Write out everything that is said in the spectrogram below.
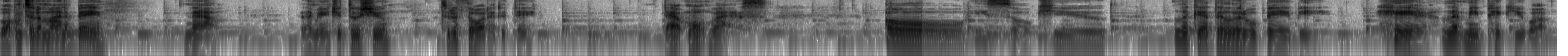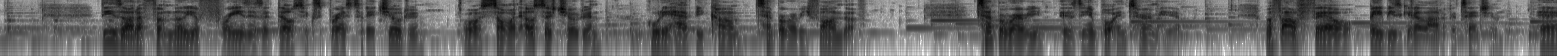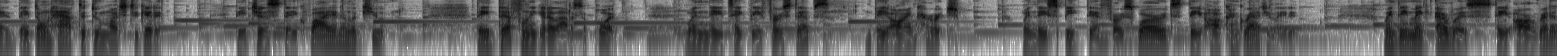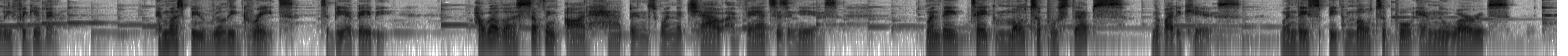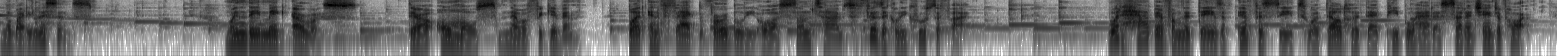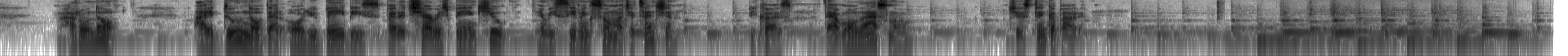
Welcome to the Mind of Bay. Now, let me introduce you to the thought of the day. That won't last. Oh, he's so cute. Look at the little baby. Here, let me pick you up. These are the familiar phrases adults express to their children or someone else's children who they have become temporarily fond of. Temporary is the important term here. Without fail, babies get a lot of attention, and they don't have to do much to get it. They just stay quiet and look cute. They definitely get a lot of support. When they take their first steps, they are encouraged. When they speak their first words, they are congratulated. When they make errors, they are readily forgiven. It must be really great to be a baby. However, something odd happens when the child advances in years. When they take multiple steps, nobody cares. When they speak multiple and new words, nobody listens. When they make errors, they are almost never forgiven, but in fact, verbally or sometimes physically crucified. What happened from the days of infancy to adulthood that people had a sudden change of heart? I don't know. I do know that all you babies better cherish being cute and receiving so much attention because that won't last long. Just think about it.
